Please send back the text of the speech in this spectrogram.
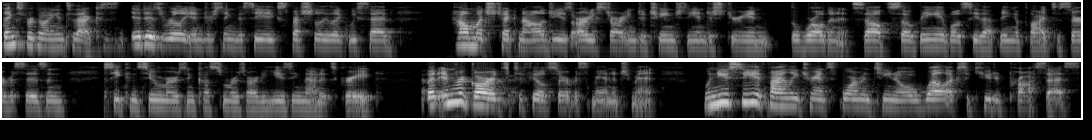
Thanks for going into that because it is really interesting to see, especially like we said, how much technology is already starting to change the industry and the world in itself. So being able to see that being applied to services and see consumers and customers already using that, it's great. But in regards to field service management, when you see it finally transform into, you know, a well executed process,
